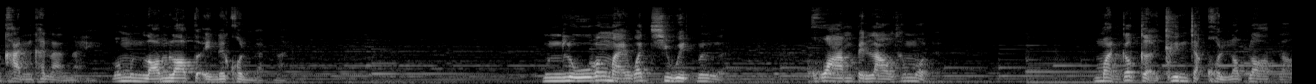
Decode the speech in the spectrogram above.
ำคัญขนาดไหน ว่ามึงล้อมรอบตัวเองด้วยคนแบบไหน มึงรู้บ้างไหมว่าชีวิตมึงอะความเป็นเราทั้งหมด มันก็เกิดขึ้นจากคนรอบๆเรา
